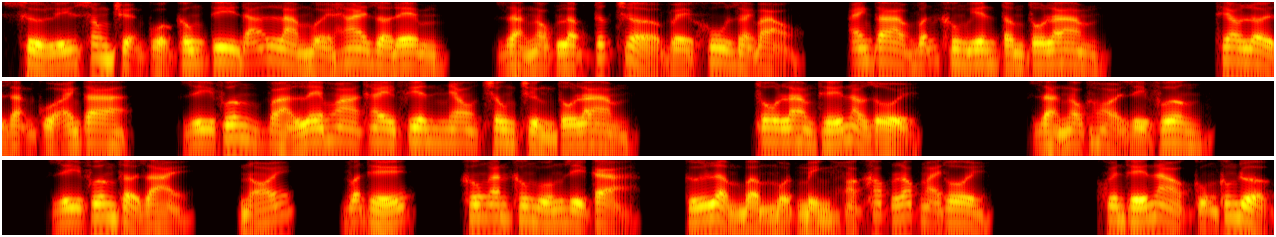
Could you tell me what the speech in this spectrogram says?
Xử lý xong chuyện của công ty đã là mười hai giờ đêm, giản ngọc lập tức trở về khu giải bảo anh ta vẫn không yên tâm tô lam. Theo lời dặn của anh ta, dì phương và lê hoa thay phiên nhau trông chừng tô lam. Tô lam thế nào rồi? Giản ngọc hỏi dì phương. Dì phương thở dài, nói, vẫn thế, không ăn không uống gì cả, cứ lẩm bẩm một mình hoặc khóc lóc mãi thôi. Khuyên thế nào cũng không được,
